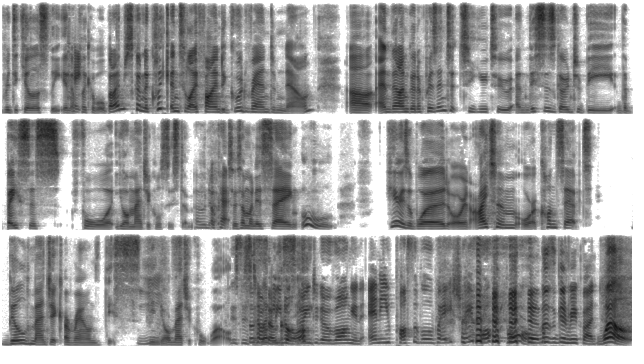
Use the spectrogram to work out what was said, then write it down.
ridiculously inapplicable, but I'm just going to click until I find a good random noun. Uh, and then I'm going to present it to you two, and this is going to be the basis for your magical system. Oh no. Okay. So someone is saying, "Ooh, here is a word or an item or a concept. Build magic around this in your magical world." This is So totally not going to go wrong in any possible way, shape, or form. this is gonna be fun. Well,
